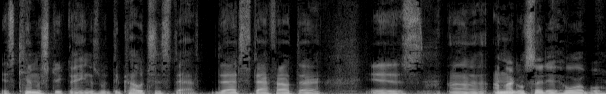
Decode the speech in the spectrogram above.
It's chemistry things with the coaching staff. That staff out there is, uh, I'm not going to say they're horrible,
